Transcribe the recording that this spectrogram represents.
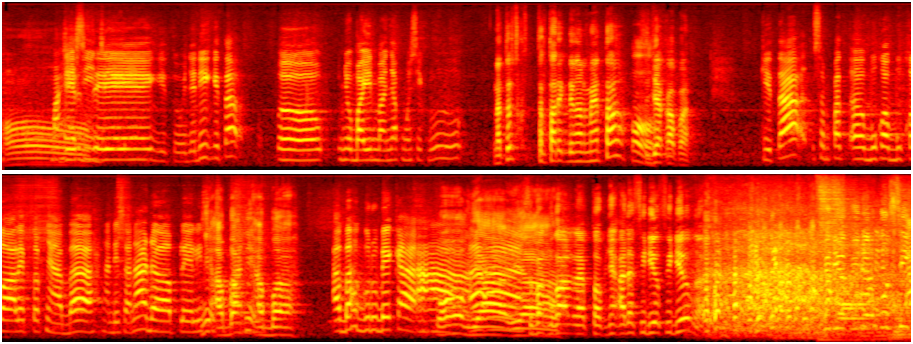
5, Oh. Jessie J gitu. Jadi kita eh, nyobain banyak musik dulu. Nah terus tertarik dengan metal Oh. sejak kapan? Kita sempat eh, buka-buka laptopnya Abah. Nah di sana ada playlist Ini abah nih abah. Abah guru BK. Oh ya ya. Sempat buka laptopnya, ada video-video nggak? video-video musik,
